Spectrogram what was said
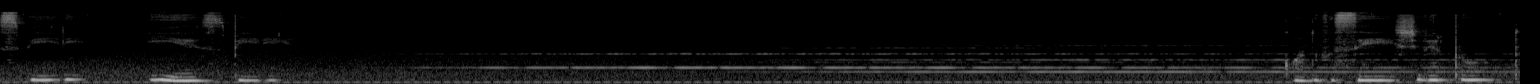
Inspire e expire. Quando você estiver pronto,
